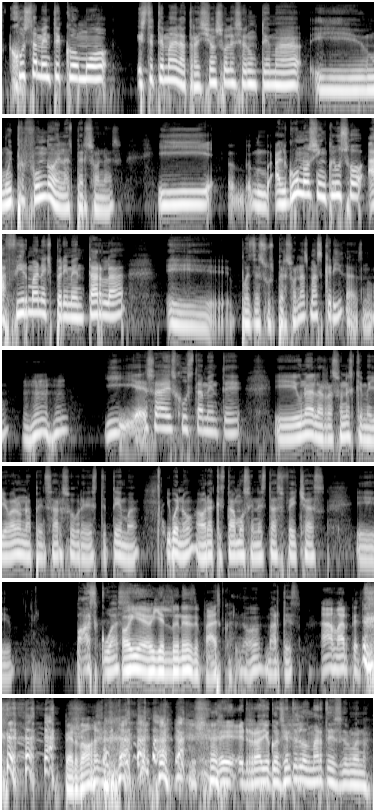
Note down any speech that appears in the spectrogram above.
justamente como este tema de la traición suele ser un tema eh, muy profundo en las personas. Y mm, algunos incluso afirman experimentarla eh, pues de sus personas más queridas, ¿no? Ujú. Y esa es justamente eh, una de las razones que me llevaron a pensar sobre este tema. Y bueno, ahora que estamos en estas fechas eh, Pascuas, Oye, hoy es lunes de Pascua. ¿no? Martes. Ah, martes. Perdón. Eh, Radio Conscientes los martes, hermano.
